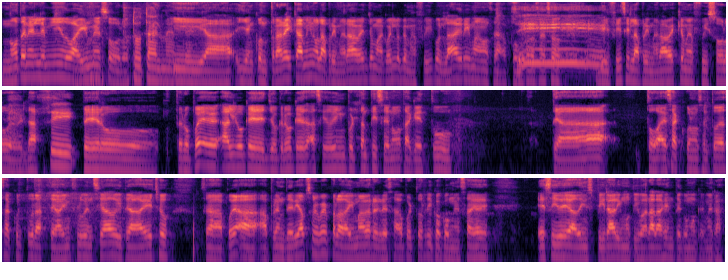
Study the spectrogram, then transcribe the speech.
no tenerle miedo a irme solo. Totalmente. Y, a, y encontrar el camino. La primera vez yo me acuerdo que me fui con lágrimas, o sea, fue un proceso difícil la primera vez que me fui solo de verdad. Sí. Pero, pero pues algo que yo creo que ha sido importante y se nota que tú te ha todas esas, conocer todas esas culturas te ha influenciado y te ha hecho, o sea, pues a aprender y absorber, pero a la misma vez regresar a Puerto Rico con esa, esa idea de inspirar y motivar a la gente como que, mira,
